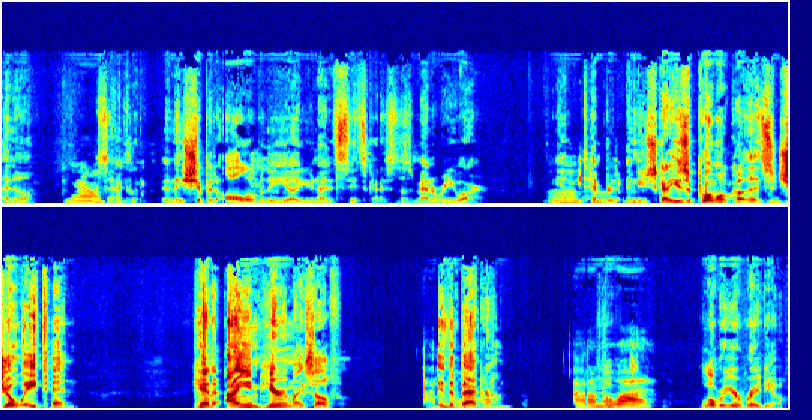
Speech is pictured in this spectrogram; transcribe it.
I know. You know. Exactly. And they ship it all over the uh, United States, guys. It doesn't matter where you are. Yeah, Mhm. 10%. And you just got to use a promo code. That's Joe A10. Hannah, I am hearing myself. In the background. why. I don't know Lower- why. Lower your radio.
